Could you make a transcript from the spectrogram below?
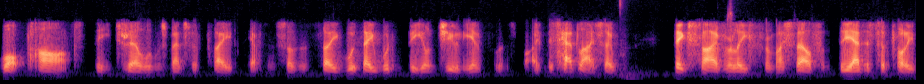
what part the drill was meant to have played in the evidence, so that they, would, they wouldn't be unduly influenced by this headline. So big sigh of relief for myself. The editor probably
